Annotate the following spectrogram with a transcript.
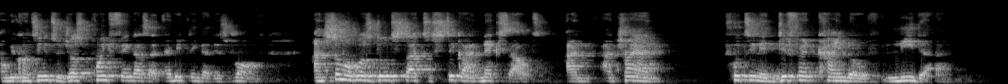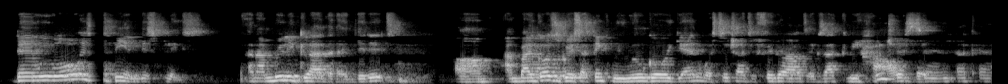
and we continue to just point fingers at everything that is wrong, and some of us don't start to stick our necks out and, and try and put in a different kind of leader, then we will always be in this place. And I'm really glad that I did it. Um, and by God's grace, I think we will go again. We're still trying to figure out exactly how. Interesting. okay.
